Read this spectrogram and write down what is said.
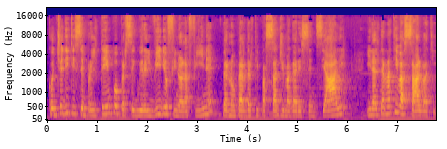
concediti sempre il tempo per seguire il video fino alla fine, per non perderti passaggi magari essenziali. In alternativa salvati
